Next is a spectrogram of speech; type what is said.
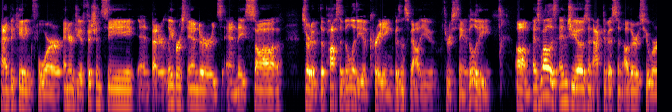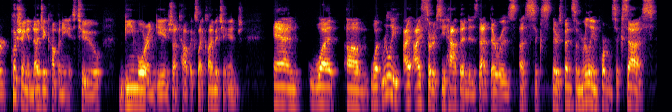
advocating for energy efficiency and better labor standards, and they saw sort of the possibility of creating business value through sustainability, um, as well as NGOs and activists and others who were pushing and nudging companies to be more engaged on topics like climate change. And what um, what really I, I, sort of see happened is that there was a there's been some really important success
